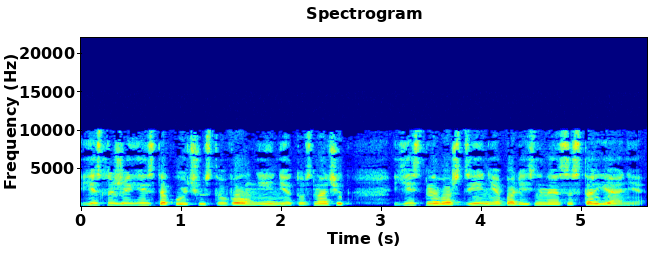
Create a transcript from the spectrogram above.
Если же есть такое чувство волнения, то значит, есть наваждение, болезненное состояние,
